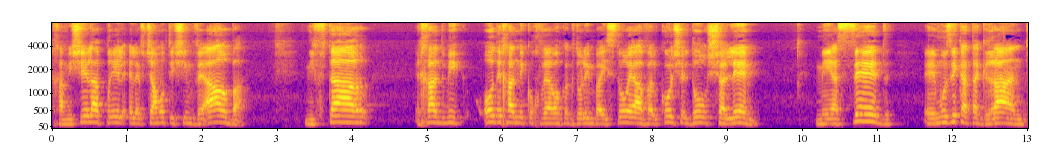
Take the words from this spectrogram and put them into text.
חמישי לאפריל 1994, נפטר אחד מ... עוד אחד מכוכבי הרוק הגדולים בהיסטוריה, אבל קול של דור שלם, מייסד אה, מוזיקת הגראנג'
